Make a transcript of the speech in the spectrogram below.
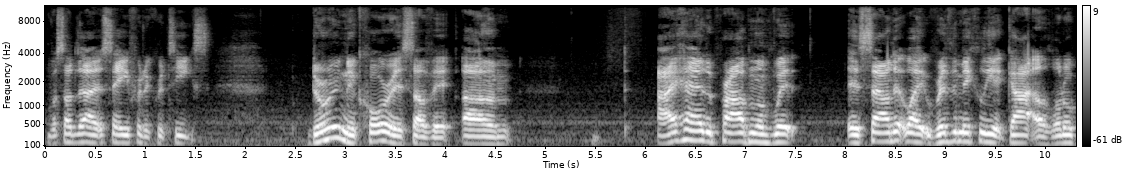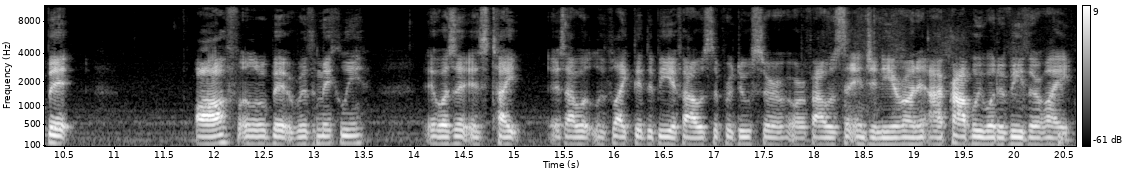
what something I'd say for the critiques during the chorus of it, um, I had a problem with it sounded like rhythmically it got a little bit off, a little bit rhythmically. It wasn't as tight as I would have liked it to be if I was the producer or if I was the engineer on it. I probably would have either like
